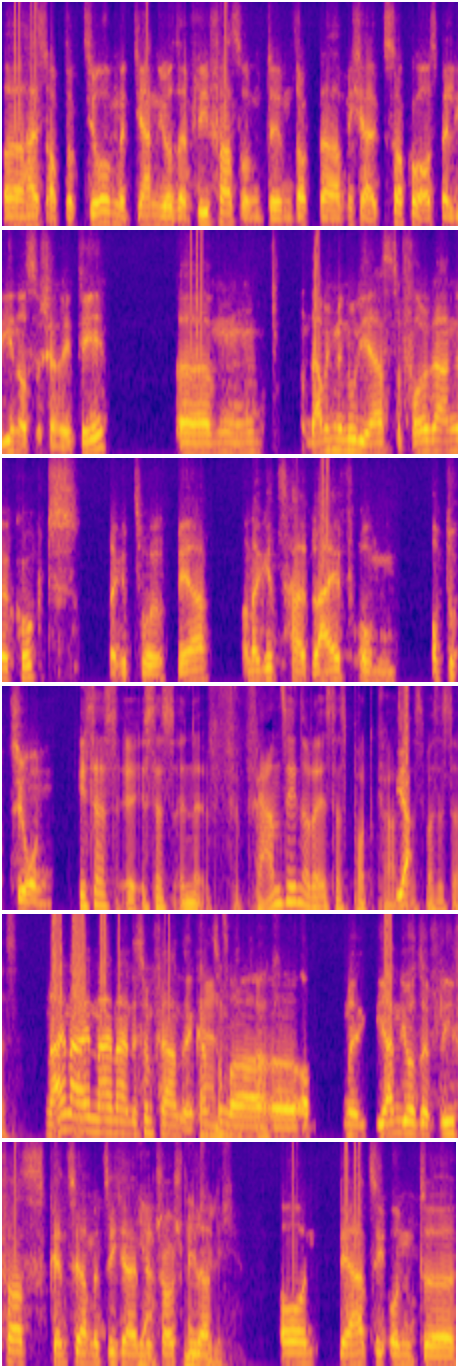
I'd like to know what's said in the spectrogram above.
äh, heißt Obduktion mit Jan-Josef Liefers und dem Dr. Michael Xocco aus Berlin, aus der Charité. Ähm, und da habe ich mir nur die erste Folge angeguckt. Da gibt es wohl mehr. Und da geht es halt live um Obduktionen. Ist das, äh, ist das ein Fernsehen oder ist das Podcast? Ja. Was, ist das? Nein, nein, nein, nein, ist im Fernsehen. Kannst Fernsehen, du mal, äh, ob, ne, Jan-Josef Liefers, kennst du ja mit Sicherheit, Ja, den Schauspieler. natürlich. Und der hat sich, und äh,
